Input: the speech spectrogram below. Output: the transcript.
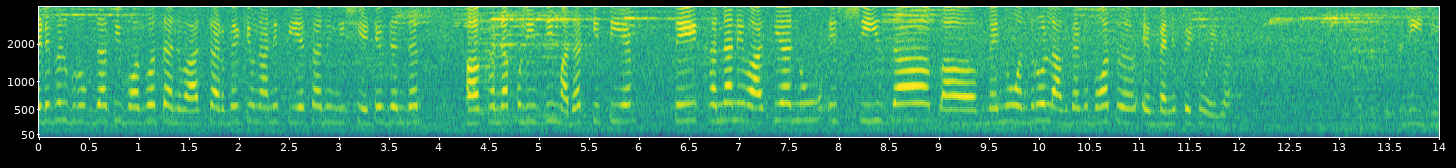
ਐਡੀਬਲ ਗਰੁੱਪ ਦਾ ਅਸੀਂ ਬਹੁਤ ਬਹੁਤ ਧੰਨਵਾਦ ਕਰਦੇ ਕਿ ਉਹਨਾਂ ਨੇ ਸੀਐਸਆਰ ਇਨੀਸ਼ੀਏਟਿਵ ਦੇ ਅੰਦਰ ਅ, ਖੰਨਾ ਪੁਲਿਸ ਦੀ ਮਦਦ ਕੀਤੀ ਹੈ। ਤੇ ਖੰਨਾ ਨਿਵਾਸੀਆਂ ਨੂੰ ਇਸ ਚੀਜ਼ ਦਾ ਅ, ਮੈਨੂੰ ਅੰਦਰੋਂ ਲੱਗਦਾ ਕਿ ਬਹੁਤ ਬੈਨੀਫਿਟ ਹੋਏਗਾ। ਜੀ ਜੀ।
